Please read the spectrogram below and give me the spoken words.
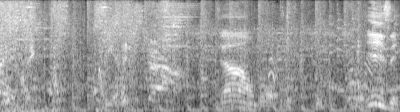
anything. Down, boy. Easy.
